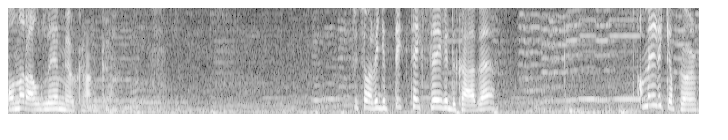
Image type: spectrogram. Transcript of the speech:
Onlar algılayamıyor kanka. Bir sonra gittik tekstile girdik abi. Amelilik yapıyorum.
